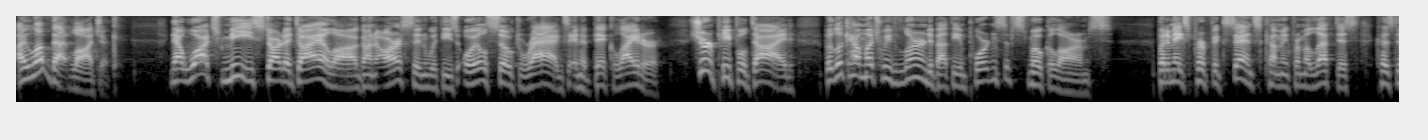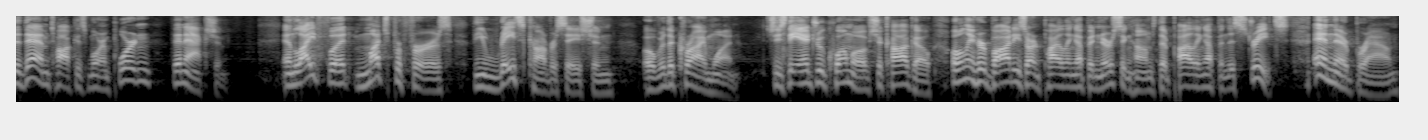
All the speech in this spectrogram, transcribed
I love that logic. Now, watch me start a dialogue on arson with these oil soaked rags and a Bic lighter. Sure, people died, but look how much we've learned about the importance of smoke alarms. But it makes perfect sense coming from a leftist because to them, talk is more important than action. And Lightfoot much prefers the race conversation over the crime one. She's the Andrew Cuomo of Chicago. Only her bodies aren't piling up in nursing homes, they're piling up in the streets. And they're brown,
